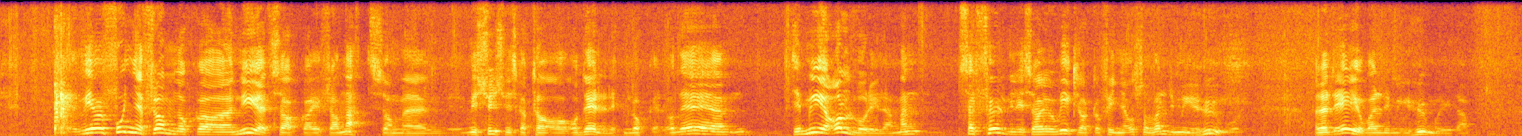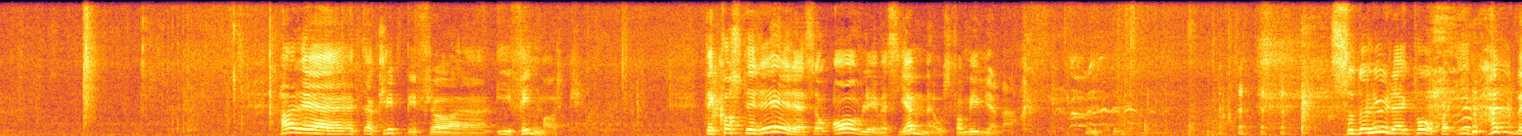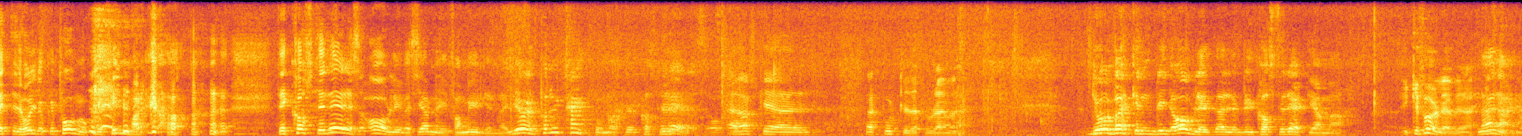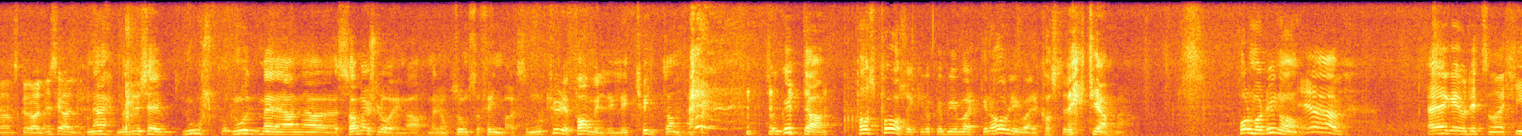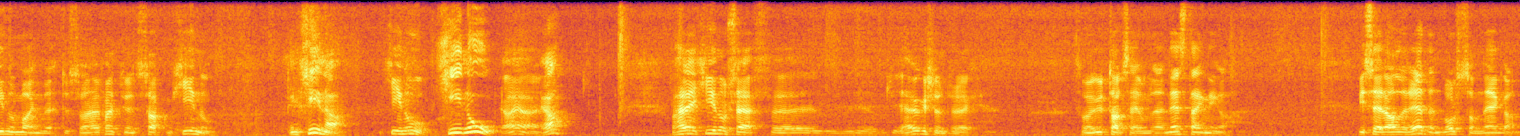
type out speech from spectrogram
vi har funnet fram noen nyhetssaker fra nett som eh, vi syns vi skal ta og, dele litt med dere. Og det er, det er mye alvor i dem, men selvfølgelig så har jo vi klart å finne også veldig mye humor. Eller det er jo veldig mye humor i dem. Her er et klipp fra i Finnmark. Det kastreres og avlives hjemme hos familiene. Så da lurer jeg på hva i helvete holder dere på med oppe i Finnmarka? Det kastreres og avlives hjemme i familiene. Jørn, hva har du tenkt på om at det kastreres? Og, Jeg har ikke vært borti det problemet. du har verken blitt avlevd eller blitt kastrert hjemme? Ikke foreløpig, Nei, nei. Man skal jo aldri si aldri. Nei, men du ser nå, nå med denne sammenslåinga mellom Troms og Finnmark, så nå tror jeg faen det ligger litt tynt an. Så gutta, pass på så ikke dere blir verken avliva eller kastrert hjemme. Holm, har du noe? Ja, jeg er jo litt sånn kinomann, vet du, så jeg fant jo en sak om kino. Om Kina? Kino. Kino? Ja, ja, ja. Ja. Og her er en kinosjef uh, i Haugesund, tror jeg, som har uttalt seg om nedstengninga. Vi ser allerede en voldsom nedgang.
